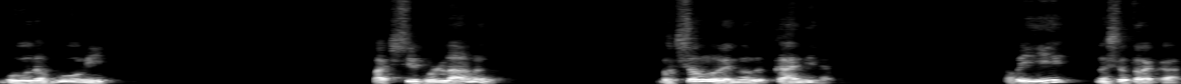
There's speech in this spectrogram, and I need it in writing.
ഭൂതം ഭൂമി പക്ഷി പുള്ളാണ് വൃക്ഷം എന്ന് പറയുന്നത് കാഞ്ഞിരം അപ്പൊ ഈ നക്ഷത്രക്കാർ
